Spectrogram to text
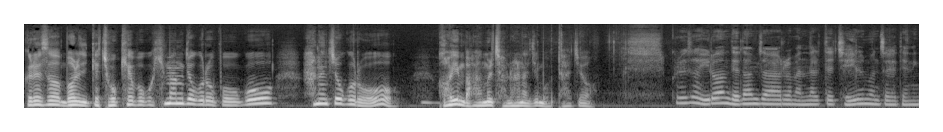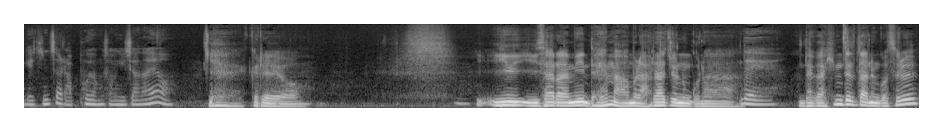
그래서 뭘 이렇게 좋게 보고 희망적으로 보고 하는 쪽으로 거의 마음을 전환하지 못하죠. 그래서 이런 내담자를 만날 때 제일 먼저 해야 되는 게 진짜 라포 형성이잖아요. 예, 그래요. 이, 이 사람이 내 마음을 알아주는구나. 네. 내가 힘들다는 것을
